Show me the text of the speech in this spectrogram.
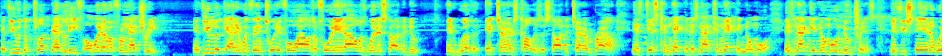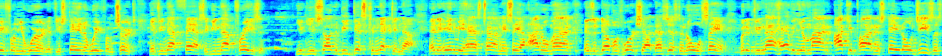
if you were to pluck that leaf or whatever from that tree, if you look at it within 24 hours or 48 hours, what it start to do? It withered. It turns colors. It start to turn brown. It's disconnected. It's not connected no more. It's not getting no more nutrients. If you're staying away from your word, if you're staying away from church, if you're not fasting, if you're not praising, you're starting to be disconnected now. And the enemy has time. They say an idle mind is a devil's workshop. That's just an old saying. But if you're not having your mind occupied and stayed on Jesus,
